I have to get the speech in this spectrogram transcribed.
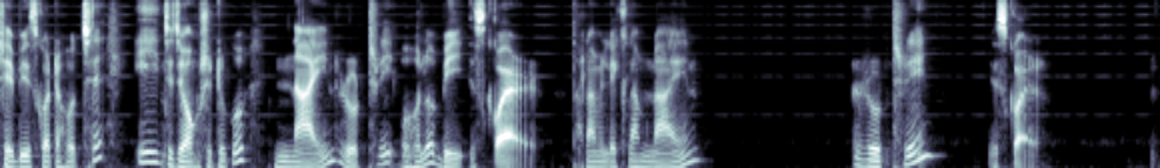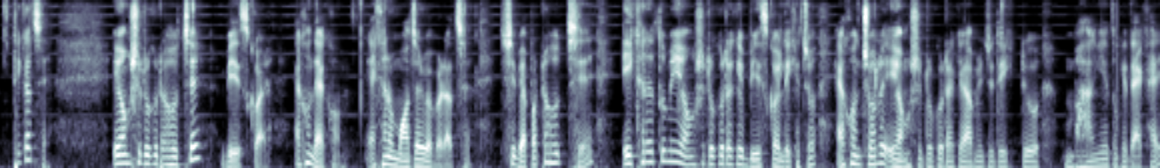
সেই বি স্কোয়ারটা হচ্ছে এই যে যে অংশটুকু নাইন রুট থ্রি ও হলো বি স্কোয়ার তাহলে আমি লিখলাম নাইন রুট থ্রি স্কোয়ার ঠিক আছে? এই অংশটুকুটা হচ্ছে বি স্কোয়ার এখন দেখো, এখানে মজার ব্যাপার আছে। সে ব্যাপারটা হচ্ছে, এখানে তুমি এই অংশটুকুটাকে বি স্কোয়ার লিখেছো। এখন চলো এই অংশটুকুটাকে আমি যদি একটু ভাঙিয়ে তোকে দেখাই।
